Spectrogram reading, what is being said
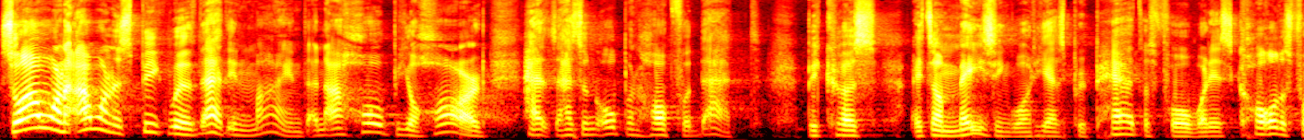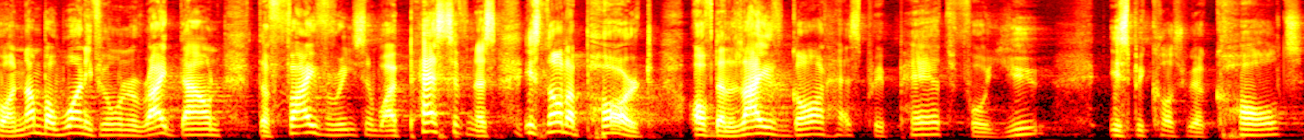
So I want to I want to speak with that in mind, and I hope your heart has, has an open heart for that because it's amazing what He has prepared us for, what He has called us for. And number one, if you want to write down the five reasons why passiveness is not a part of the life God has prepared for you, is because we are called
